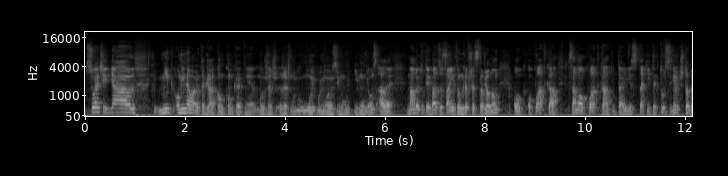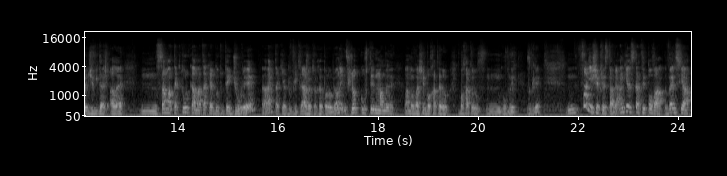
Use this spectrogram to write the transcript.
Słuchajcie, ja nie ominęła mnie ta gra kon konkretnie, rzecz, rzecz ujmując i, i, mówiąc, ale mamy tutaj bardzo fajnie tą grę przedstawioną. Okładka, sama okładka tutaj jest w takiej tekturce, nie wiem czy to będzie widać, ale mm, sama tekturka ma tak jakby tutaj dziury, tak, tak jakby witraże trochę porobione i w środku w tym mamy, mamy właśnie bohaterów, bohaterów mm, głównych z gry. Mm, fajnie się przedstawia, angielska typowa wersja,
